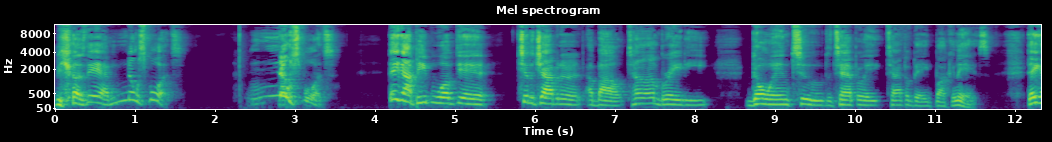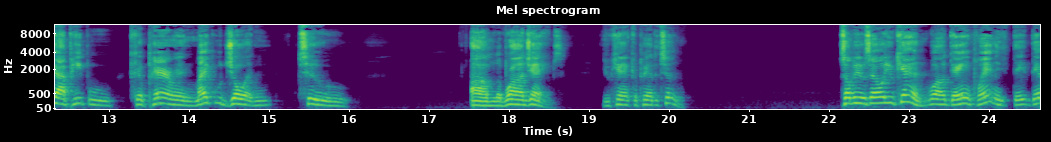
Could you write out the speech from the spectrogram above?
because they have no sports. No sports. They got people up there chitter chattering about Tom Brady going to the Tampa Bay, Tampa Bay Buccaneers. They got people comparing Michael Jordan to um, LeBron James. You can't compare the two. Some people say, "Oh, you can." Well, they ain't playing. They they,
